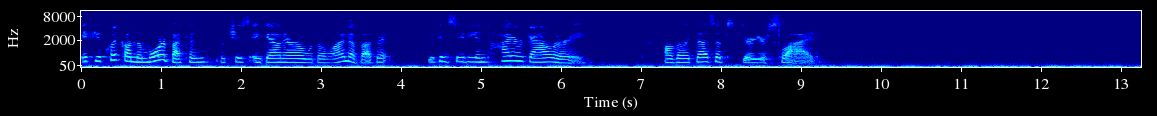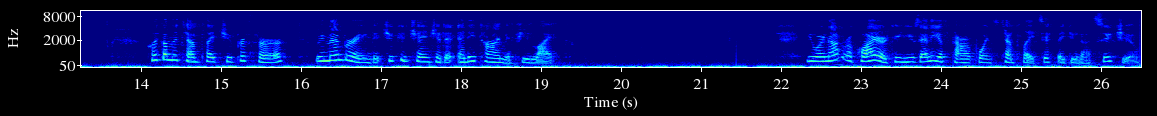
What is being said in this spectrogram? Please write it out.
If you click on the More button, which is a down arrow with a line above it, you can see the entire gallery, although it does obscure your slide. Click on the template you prefer, remembering that you can change it at any time if you like. You are not required to use any of PowerPoint's templates if they do not suit you.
